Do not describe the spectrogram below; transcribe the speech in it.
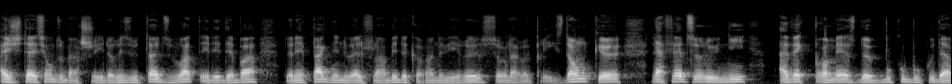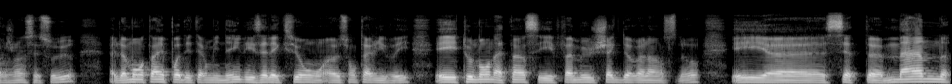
agitation du marché, le résultat du vote et les débats de l'impact des nouvelles flambées de coronavirus sur la reprise. Donc, euh, la Fed se réunit avec promesse de beaucoup, beaucoup d'argent, c'est sûr. Le montant n'est pas déterminé, les élections euh, sont arrivées et tout le monde attend ces fameux chèques de relance-là et euh, cette manne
